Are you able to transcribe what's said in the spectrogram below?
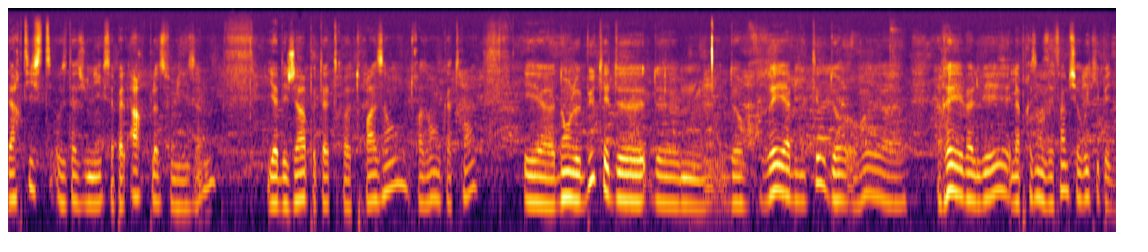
d'artistes aux États-Unis qui s'appelle Art Plus Feminism. Il y a déjà peut-être trois ans, trois ans ou quatre ans, et euh, dont le but est de, réhabiliter ou de euh, réévaluer la présence des femmes sur Wikipédia.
